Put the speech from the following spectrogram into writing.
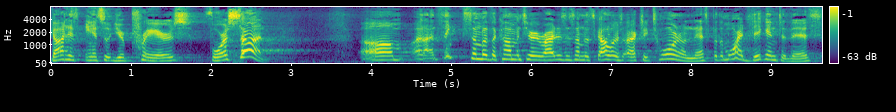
God has answered your prayers for a son. Um, and I think some of the commentary writers and some of the scholars are actually torn on this, but the more I dig into this,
